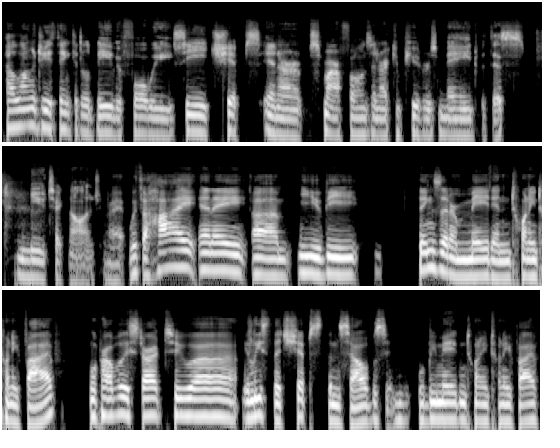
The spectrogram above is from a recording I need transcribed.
how long do you think it'll be before we see chips in our smartphones and our computers made with this new technology? Right. With the high NA um, EUV, things that are made in 2025 will probably start to, uh, at least the chips themselves will be made in 2025.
